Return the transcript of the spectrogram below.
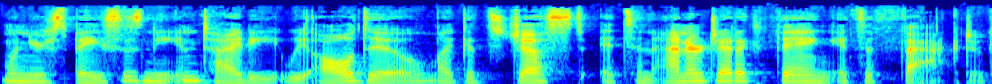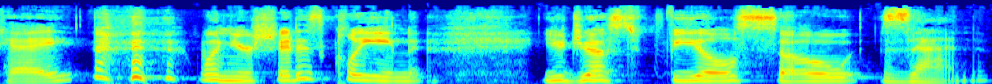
when your space is neat and tidy. We all do. Like it's just, it's an energetic thing. It's a fact, okay? when your shit is clean, you just feel so zen.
